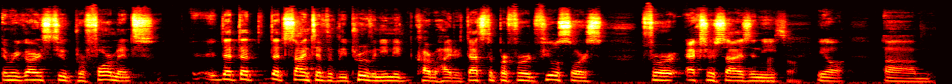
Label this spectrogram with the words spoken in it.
in regards to performance, that that that's scientifically proven. You need carbohydrate. That's the preferred fuel source for exercise in the you know um,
